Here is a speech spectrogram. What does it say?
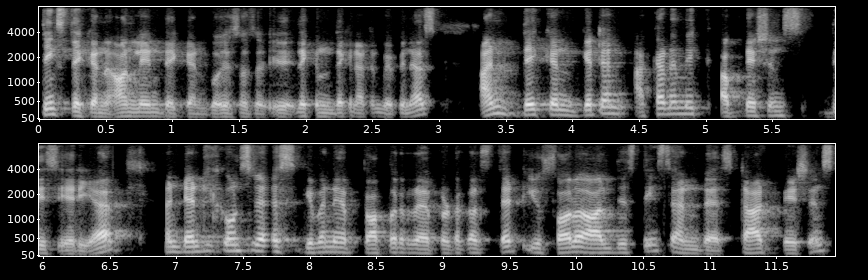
things they can online, they can go, so, so they can they can attend webinars, and they can get an academic updations this area. And dental council has given a proper uh, protocols that you follow all these things and uh, start patients.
